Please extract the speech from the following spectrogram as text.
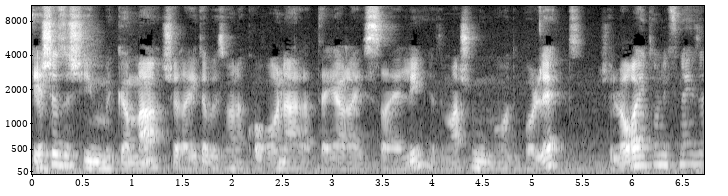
יש איזושהי מגמה שראית בזמן הקורונה על התייר הישראלי? איזה משהו מאוד בולט שלא ראיתם לפני זה?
